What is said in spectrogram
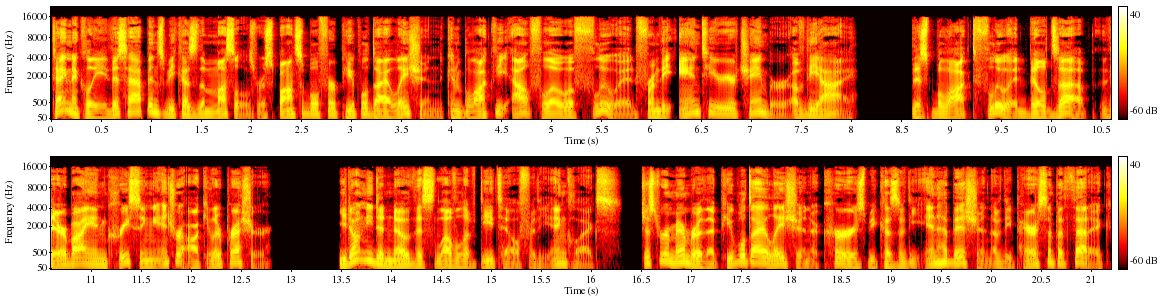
Technically, this happens because the muscles responsible for pupil dilation can block the outflow of fluid from the anterior chamber of the eye. This blocked fluid builds up, thereby increasing intraocular pressure. You don't need to know this level of detail for the NCLEX. Just remember that pupil dilation occurs because of the inhibition of the parasympathetic,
